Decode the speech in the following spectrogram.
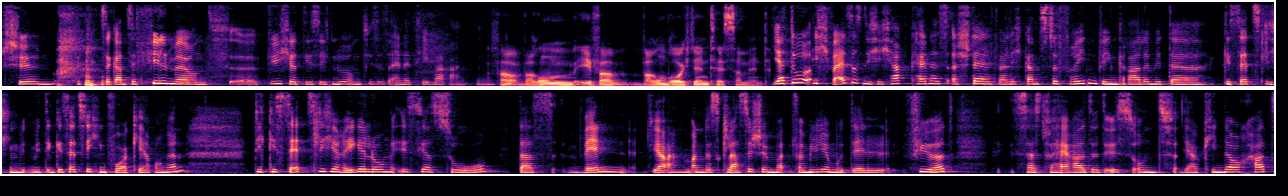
Schön. Da gibt es ja ganze Filme und äh, Bücher, die sich nur um dieses eine Thema ranken. Warum, Eva, warum brauche ich denn ein Testament? Ja, du, ich weiß es nicht. Ich habe keines erstellt, weil ich ganz zufrieden bin, gerade mit, der gesetzlichen, mit den gesetzlichen Vorkehrungen. Die gesetzliche Regelung ist ja so, dass wenn ja, man das klassische Familienmodell führt, das heißt verheiratet ist und ja, Kinder auch hat,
